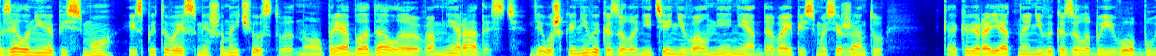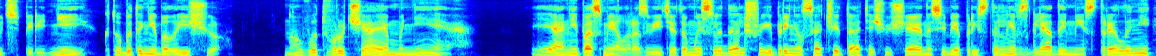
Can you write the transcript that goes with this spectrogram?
взял у нее письмо, испытывая смешанные чувства, но преобладала во мне радость. Девушка не выказала ни тени волнения, отдавая письмо сержанту, как, вероятно, не выказала бы его, будь перед ней кто бы то ни было еще. Но вот вручая мне... Я не посмел развить эту мысль дальше и принялся читать, ощущая на себе пристальные взгляды мисс Треллани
